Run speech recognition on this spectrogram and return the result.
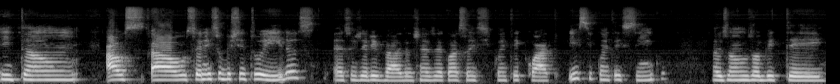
Então, ao, ao serem substituídas essas derivadas nas equações 54 e 55, nós vamos obter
